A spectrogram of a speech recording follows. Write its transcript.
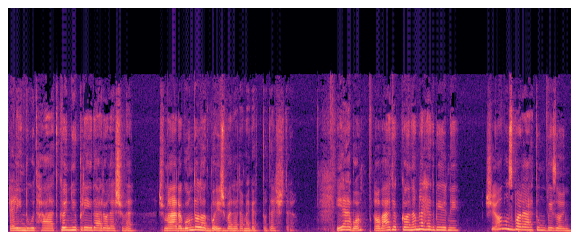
Elindult hát, könnyű prédára lesve, s már a gondolatba is beleremegett a teste. Hiába a vágyakkal nem lehet bírni, s Janusz barátunk bizony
